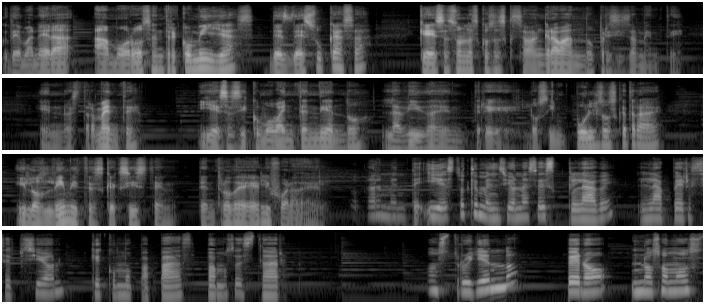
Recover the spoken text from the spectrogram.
de manera amorosa, entre comillas, desde su casa, que esas son las cosas que se van grabando precisamente en nuestra mente. Y es así como va entendiendo la vida entre los impulsos que trae y los límites que existen dentro de él y fuera de él. Totalmente. Y esto que mencionas es clave, la percepción que como papás vamos a estar construyendo, pero no somos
